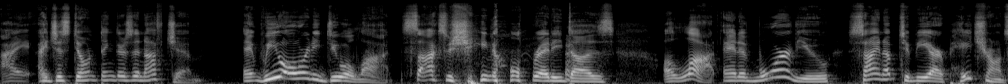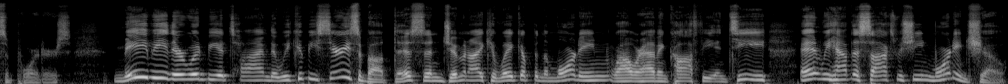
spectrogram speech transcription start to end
I I just don't think there's enough, Jim. And we already do a lot. Sox Machine already does a lot. And if more of you sign up to be our Patreon supporters, maybe there would be a time that we could be serious about this and Jim and I could wake up in the morning while we're having coffee and tea and we have the Sox Machine morning show.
